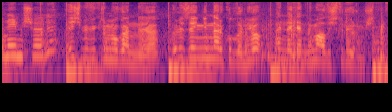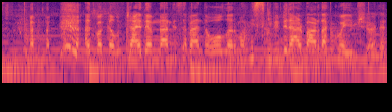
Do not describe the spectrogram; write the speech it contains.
O neymiş öyle? Hiçbir fikrim yok anne ya. Öyle zenginler kullanıyor. Ben de kendimi alıştırıyorum işte. Hadi bakalım çay demlendiyse ben de oğullarıma mis gibi birer bardak koyayım şöyle.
